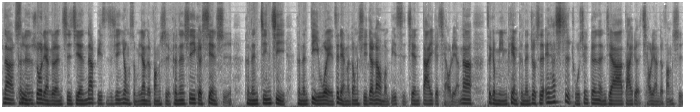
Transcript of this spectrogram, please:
那可能说两个人之间，那彼此之间用什么样的方式，可能是一个现实，可能经济，可能地位，这两个东西要让我们彼此间搭一个桥梁。那这个名片可能就是，诶，他试图先跟人家搭一个桥梁的方式。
